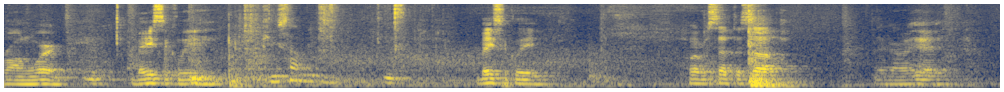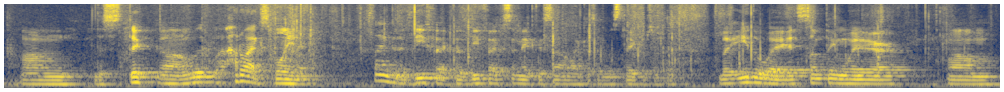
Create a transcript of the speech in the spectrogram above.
Wrong word. Basically, Can you stop me? basically, whoever set this up, right here, um, the stick, uh, how do I explain it? It's not even a defect, because defects make it sound like it's a mistake or something. But either way, it's something where, um,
